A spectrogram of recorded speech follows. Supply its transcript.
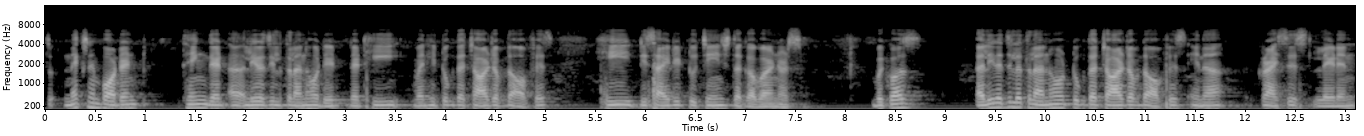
So next important thing that Ali Raziallahu did that he when he took the charge of the office he decided to change the governors. Because Ali Raziallahu took the charge of the office in a crisis laden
